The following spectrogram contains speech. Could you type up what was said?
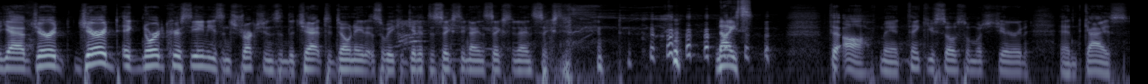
Yeah, Jared. Jared ignored Christiani's instructions in the chat to donate it so we could get it to 69, 69, 69. Nice. Th- oh man, thank you so so much, Jared. And guys,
